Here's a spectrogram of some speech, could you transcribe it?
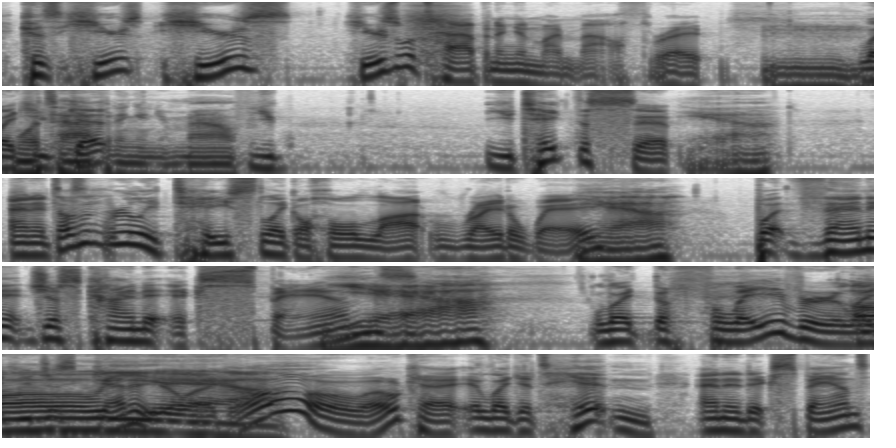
Because here's here's here's what's happening in my mouth, right? like Mm, What's you get- happening in your mouth? you you take the sip yeah. and it doesn't really taste like a whole lot right away Yeah. but then it just kind of expands Yeah. Like the flavor like you just Oh, get it you're like oh okay It- like it's hitting and it expands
